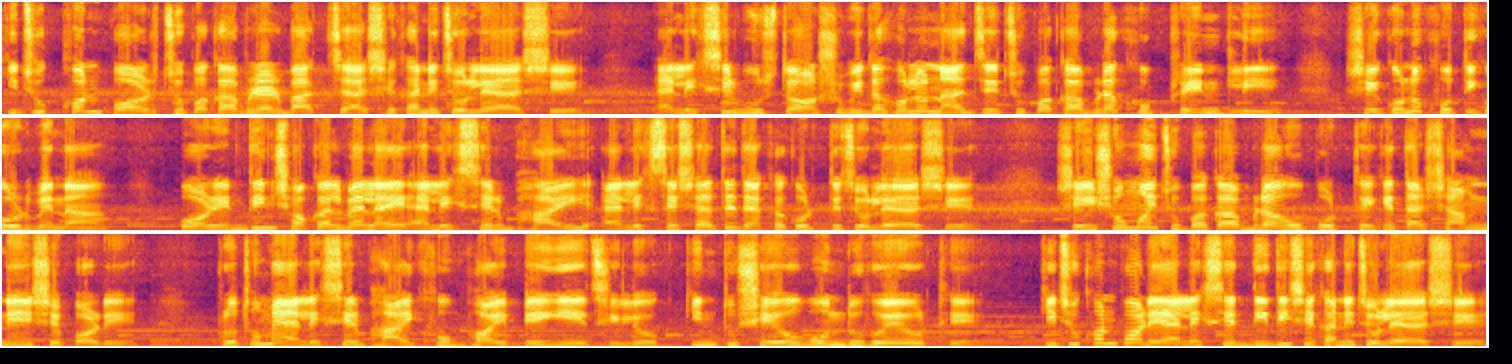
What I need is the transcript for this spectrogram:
কিছুক্ষণ পর চুপাকাবরার বাচ্চা সেখানে চলে আসে। অ্যালেক্সের বুঝতে অসুবিধা হলো না যে চুপাকাবরা খুব ফ্রেন্ডলি সে কোনো ক্ষতি করবে না। পরের দিন সকালবেলায় অ্যালেক্সের ভাই অ্যালেক্সের সাথে দেখা করতে চলে আসে। সেই সময় চুপাকাবরা উপর থেকে তার সামনে এসে পড়ে। প্রথমে অ্যালেক্সের ভাই খুব ভয় পেয়ে গিয়েছিল, কিন্তু সেও বন্ধু হয়ে ওঠে। কিছুক্ষণ পরে অ্যালেক্সের দিদি সেখানে চলে আসে।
